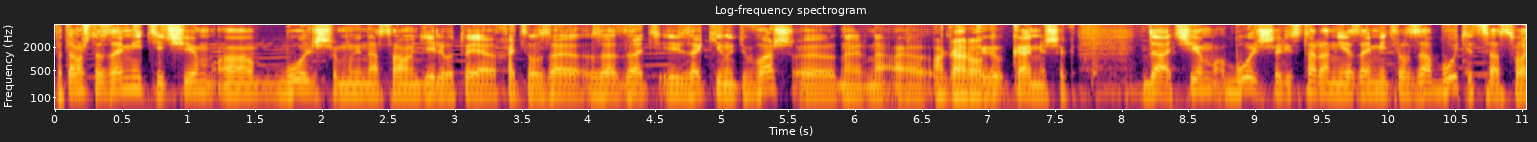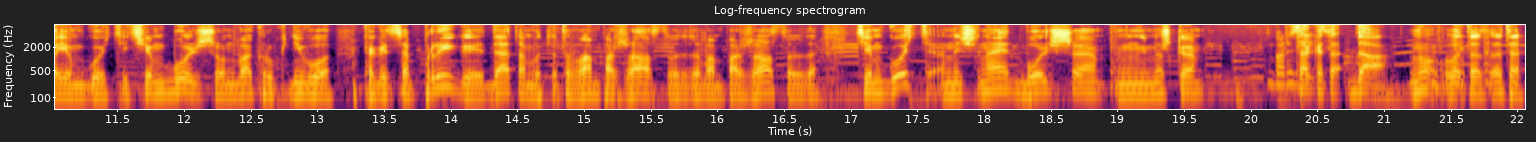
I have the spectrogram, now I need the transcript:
Потому что, заметьте, чем э, больше мы на самом деле, вот я хотел за- задать и закинуть в ваш, э, наверное, Огород. камешек, да, чем больше ресторан, я заметил, заботится о своем госте, чем больше он вокруг него, как говорится, прыгает, да, там вот это вам, пожалуйста, вот это вам, пожалуйста, вот это, тем гость начинает больше немножко Борзеть. так это, да, ну вот это, это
